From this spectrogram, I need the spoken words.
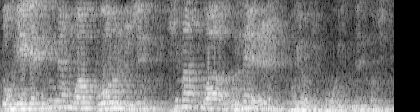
또 우리에게 생명과 구원을 주신 희망과 은혜를 보여주고 있는 것입니다.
